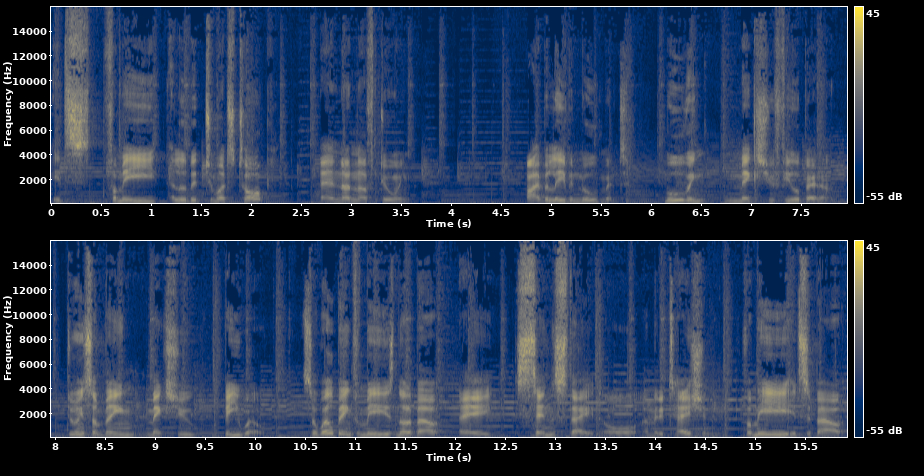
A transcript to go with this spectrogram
it's for me a little bit too much talk and not enough doing. I believe in movement. Moving makes you feel better, doing something makes you be well. So, well being for me is not about a Zen state or a meditation. For me, it's about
